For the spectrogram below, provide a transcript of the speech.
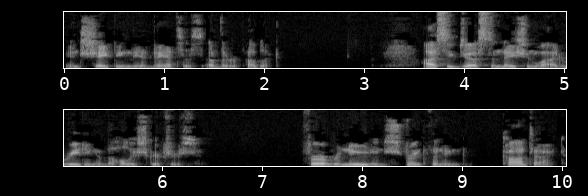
in shaping the advances of the Republic. I suggest a nationwide reading of the Holy Scriptures for a renewed and strengthening contact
